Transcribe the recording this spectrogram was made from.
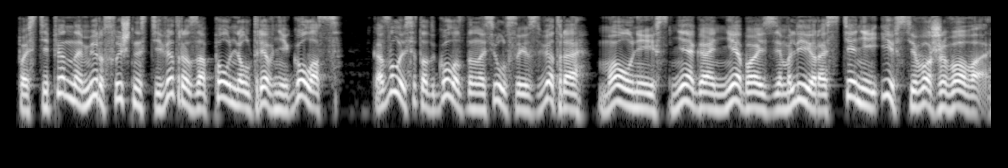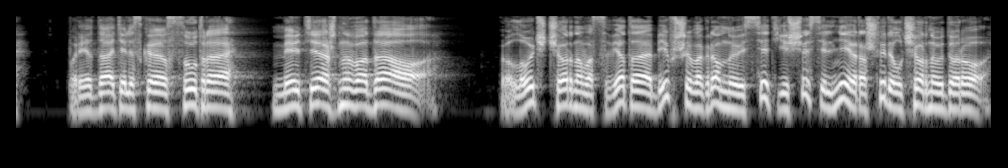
Постепенно мир сущности ветра заполнил древний голос. Казалось, этот голос доносился из ветра, молний, снега, неба, земли, растений и всего живого. «Предательская сутра мятежного Дао!» Луч черного света, бивший в огромную сеть, еще сильнее расширил черную дыру.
